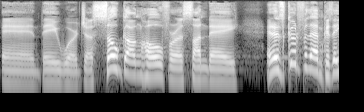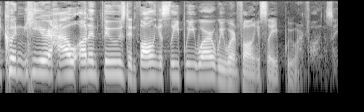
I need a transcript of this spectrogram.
and they were just so gung ho for a Sunday and it was good for them because they couldn't hear how unenthused and falling asleep we were. We weren't falling asleep. We weren't falling asleep.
